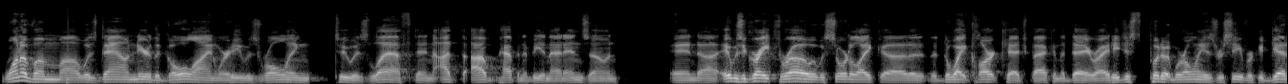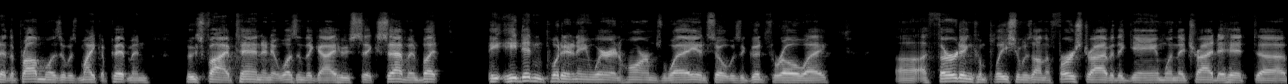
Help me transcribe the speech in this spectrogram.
One of them uh, was down near the goal line where he was rolling to his left, and I, I happened to be in that end zone and uh, it was a great throw. It was sort of like uh, the, the, Dwight Clark catch back in the day, right? He just put it where only his receiver could get it. The problem was it was Mycah Pittman, who's 5'10, and it wasn't the guy who's six seven. but he, he didn't put it anywhere in harm's way. And so it was a good throwaway. Uh, a third incompletion was on the first drive of the game when they tried to hit uh,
